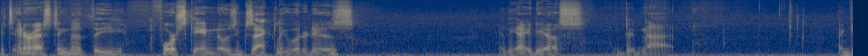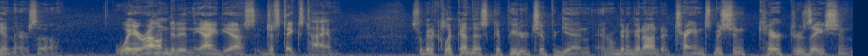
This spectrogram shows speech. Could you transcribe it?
It's interesting that the Forscan knows exactly what it is and the IDS did not. Again, there's a way around it in the IDS. It just takes time. So we're going to click on this computer chip again and we're going to go down to transmission characterization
